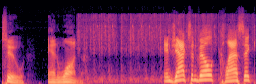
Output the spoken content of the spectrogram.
two and one. In Jacksonville, classic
